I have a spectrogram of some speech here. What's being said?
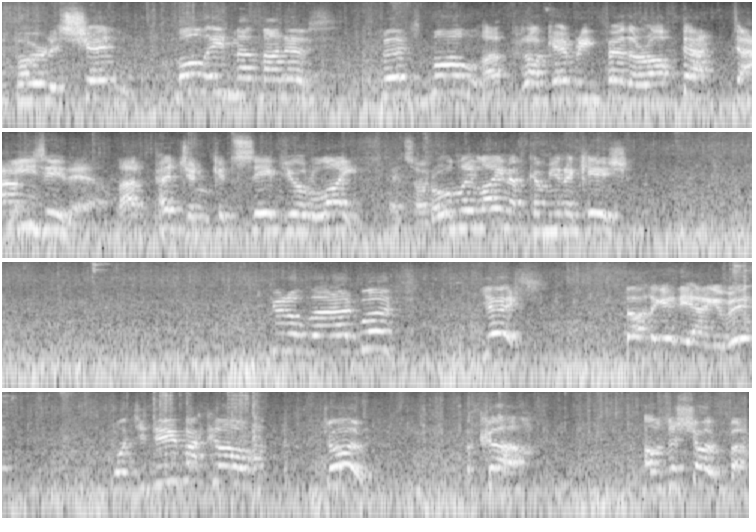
Damn bird is shedding. Molting, McManus! Bird's molt! I'll pluck every feather off that damn... Easy there. That pigeon could save your life. It's our only line of communication. You good up there, Edward? Yes. Starting to get the hang of it. What'd you do back home? Drove. A car. I was a chauffeur.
